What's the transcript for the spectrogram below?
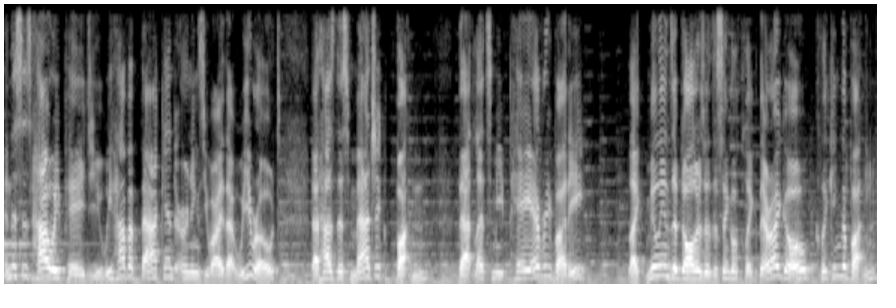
And this is how we paid you. We have a backend earnings UI that we wrote that has this magic button that lets me pay everybody like millions of dollars with a single click. There I go, clicking the button.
